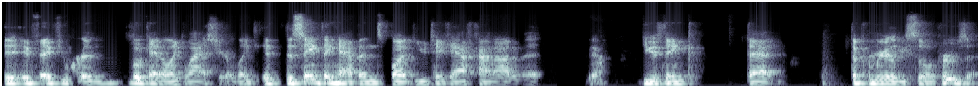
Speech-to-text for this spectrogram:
if if you were to look at it like last year, like it, the same thing happens, but you take AFCON out of it. Yeah. Do you think that the Premier League still approves it?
